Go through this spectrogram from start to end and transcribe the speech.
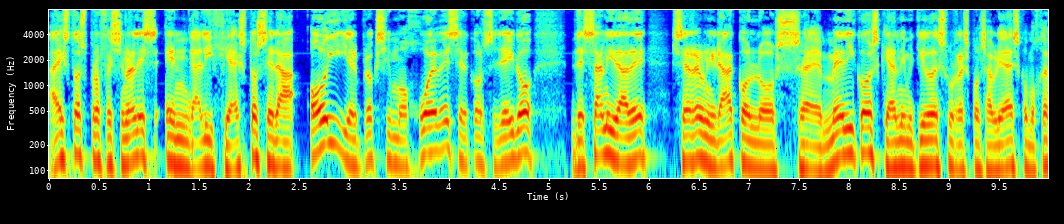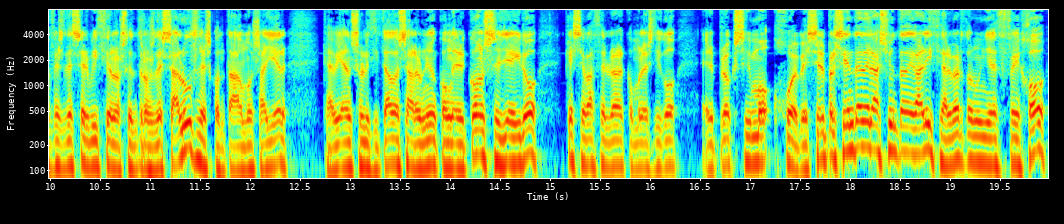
a estos profesionales en Galicia. Esto será hoy y el próximo jueves el consejero de Sanidad se reunirá con los eh, médicos que han dimitido de sus responsabilidades como jefes de servicio en los centros de salud. Les contábamos ayer que habían solicitado esa reunión con el consejero que se va a celebrar, como les digo, el próximo jueves. El presidente de la Junta de Galicia, Alberto Núñez Feijó,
